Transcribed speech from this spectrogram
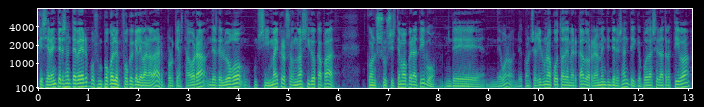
que será interesante ver pues un poco el enfoque que le van a dar, porque hasta ahora, desde luego, si Microsoft no ha sido capaz con su sistema operativo de, de, bueno de conseguir una cuota de mercado realmente interesante y que pueda ser atractiva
